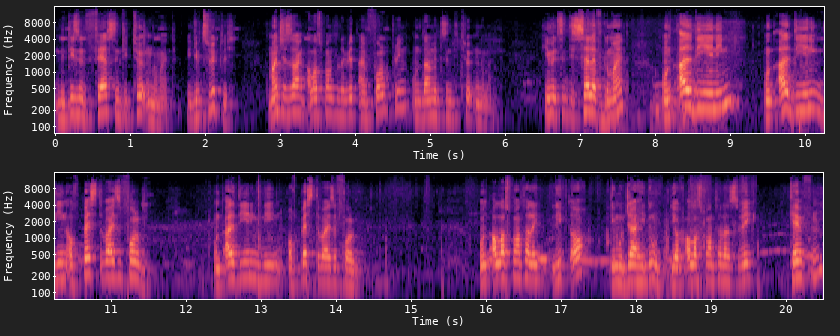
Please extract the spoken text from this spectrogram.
mit diesem Vers sind die Türken gemeint. Die gibt es wirklich. Manche sagen, Allah wird ein Volk bringen und damit sind die Türken gemeint. Hiermit sind die Salaf gemeint und all diejenigen und all diejenigen, die ihn auf beste Weise folgen. Und all diejenigen, die ihn auf beste Weise folgen. Und Allah liebt auch die Mujahidun, die auf Allah subhanahu wa ta'ala's Weg kämpfen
